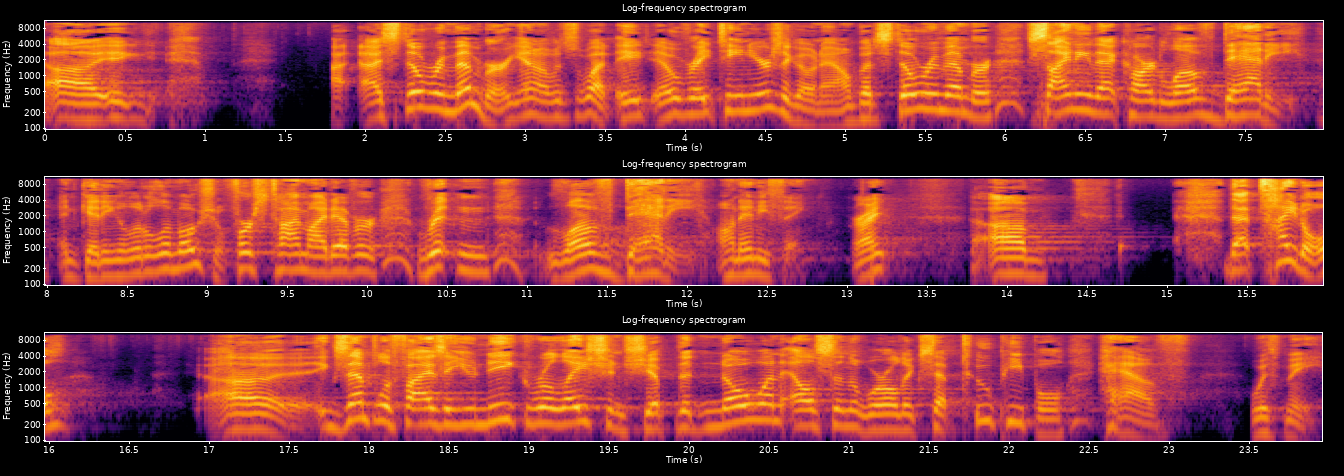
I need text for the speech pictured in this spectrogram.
uh, it, I, I still remember, you know, it was what, eight, over 18 years ago now, but still remember signing that card, Love Daddy, and getting a little emotional. First time I'd ever written Love Daddy on anything, right? Um, that title uh, exemplifies a unique relationship that no one else in the world except two people have with me.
